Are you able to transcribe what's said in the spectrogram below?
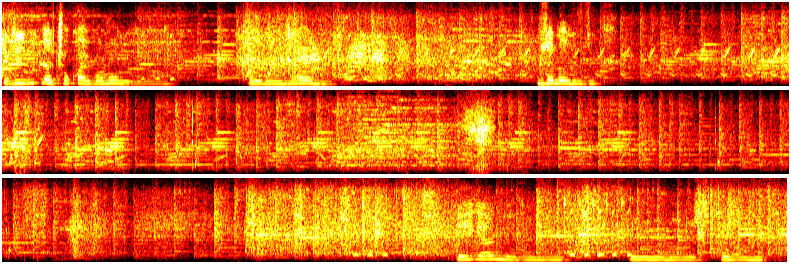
Sekiz bitler çok hayvan oluyor ya. Hayvancı oluyor. Güzel öldürdük. Sprey gelmiyor bana. Benim bana sprey almıyor.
